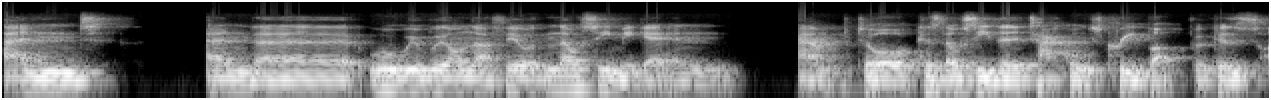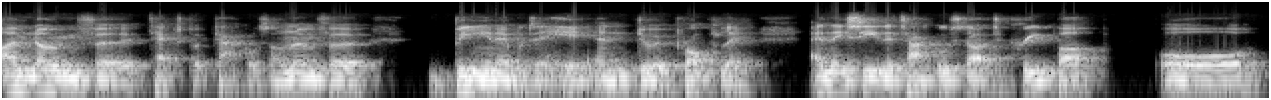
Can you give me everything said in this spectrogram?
and and uh, we'll, we'll be on that field and they'll see me getting amped or because they'll see the tackles creep up because I'm known for textbook tackles. I'm known for being able to hit and do it properly. And they see the tackles start to creep up or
